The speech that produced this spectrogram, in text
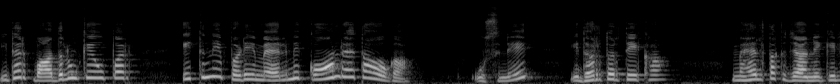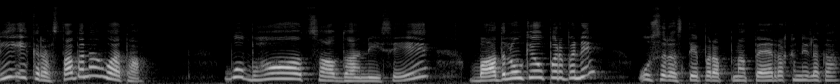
इधर बादलों के ऊपर इतने बड़े महल में कौन रहता होगा? उसने इधर उधर देखा। महल तक जाने के लिए एक रास्ता बना हुआ था। वो बहुत सावधानी से बादलों के ऊपर बने, उस रास्ते पर अपना पैर रखने लगा।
